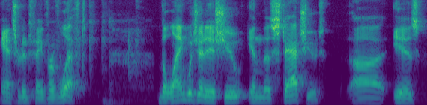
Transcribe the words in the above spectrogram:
answered in favor of Lyft. The language at issue in the statute uh, is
